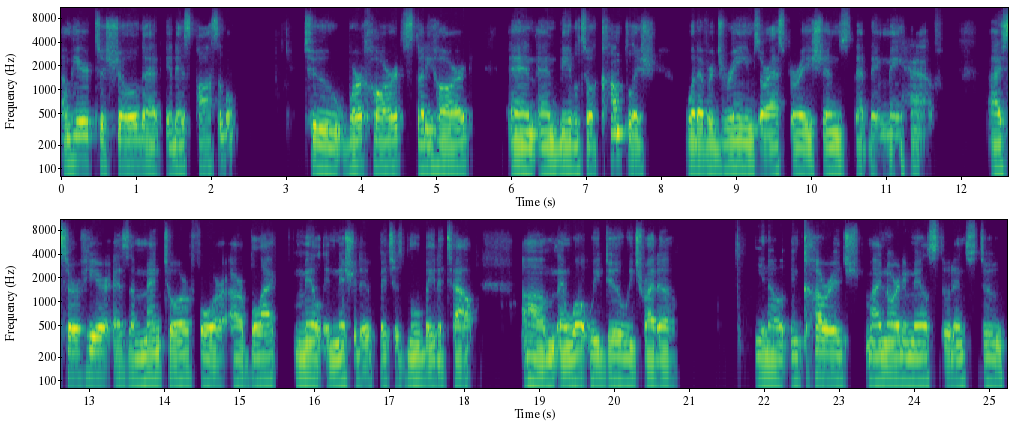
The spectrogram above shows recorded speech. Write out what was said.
I'm here to show that it is possible to work hard, study hard, and, and be able to accomplish whatever dreams or aspirations that they may have. I serve here as a mentor for our Black Male Initiative, which is Mu Beta Tau. Um, and what we do, we try to, you know, encourage minority male students to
